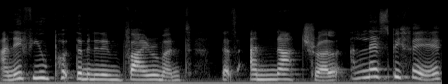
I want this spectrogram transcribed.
And if you put them in an environment that's unnatural, and let's be fair,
